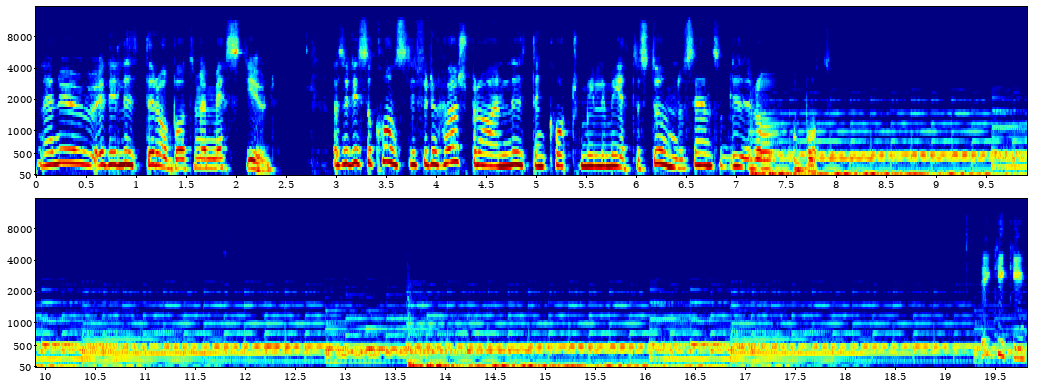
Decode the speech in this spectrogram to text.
Nej, nu är det lite robot med mest ljud. Alltså det är så konstigt för du hörs bra en liten kort millimeterstund och sen så blir det robot. Hej Kiki!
